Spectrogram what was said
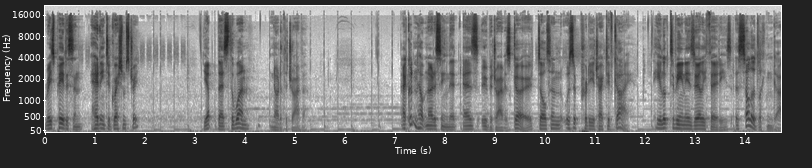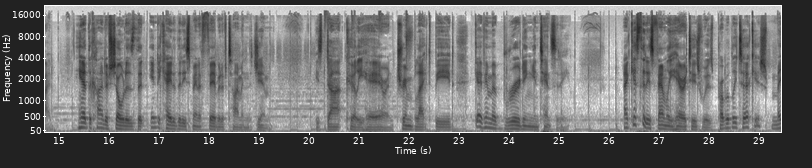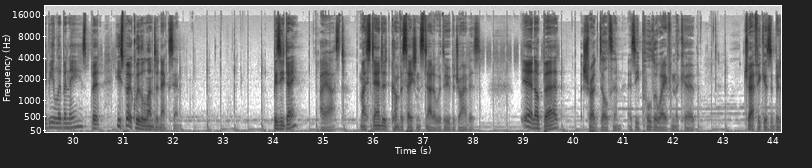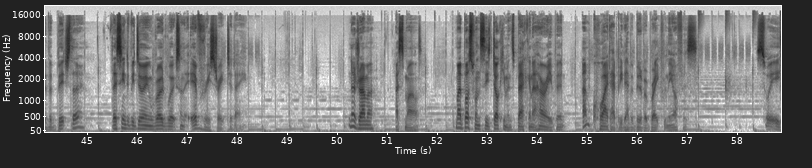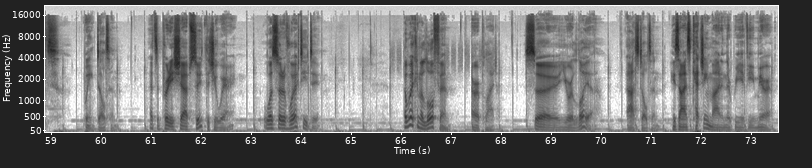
Reese Peterson, heading to Gresham Street? Yep, that's the one, nodded the driver. I couldn't help noticing that as Uber drivers go, Dalton was a pretty attractive guy. He looked to be in his early 30s, a solid looking guy. He had the kind of shoulders that indicated that he spent a fair bit of time in the gym. His dark curly hair and trim black beard gave him a brooding intensity. I guess that his family heritage was probably Turkish, maybe Lebanese, but he spoke with a London accent. Busy day? I asked. My standard conversation starter with Uber drivers. Yeah, not bad, shrugged Dalton as he pulled away from the curb. Traffic is a bit of a bitch, though. They seem to be doing roadworks on every street today. No drama, I smiled. My boss wants these documents back in a hurry, but I'm quite happy to have a bit of a break from the office. Sweet, winked Dalton. That's a pretty sharp suit that you're wearing. What sort of work do you do? I work in a law firm, I replied. So you're a lawyer? asked Dalton, his eyes catching mine in the rearview mirror.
